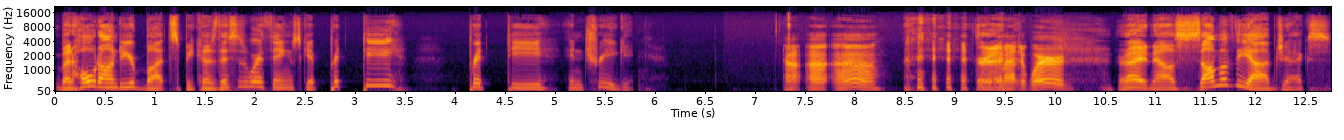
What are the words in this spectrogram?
but hold on to your butts because this is where things get pretty, pretty intriguing. Uh uh uh. Say the magic word. Right now, some of the objects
